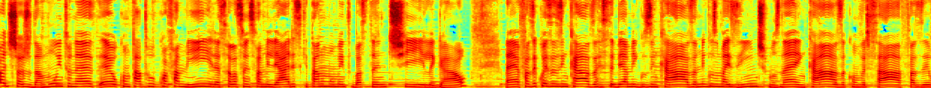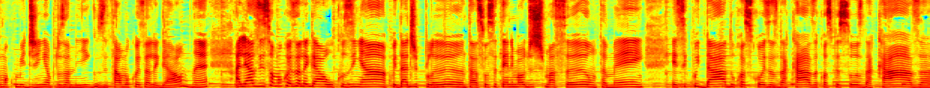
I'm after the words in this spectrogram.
pode te ajudar muito, né, é o contato com a família, as relações familiares, que está num momento bastante legal. Né? Fazer coisas em casa, receber amigos em casa, amigos mais íntimos, né, em casa, conversar, fazer uma comidinha para os amigos e tal, uma coisa legal, né? Aliás, isso é uma coisa legal, cozinhar, cuidar de plantas, se você tem animal de estimação também, esse cuidado com as coisas da casa, com as pessoas da casa.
